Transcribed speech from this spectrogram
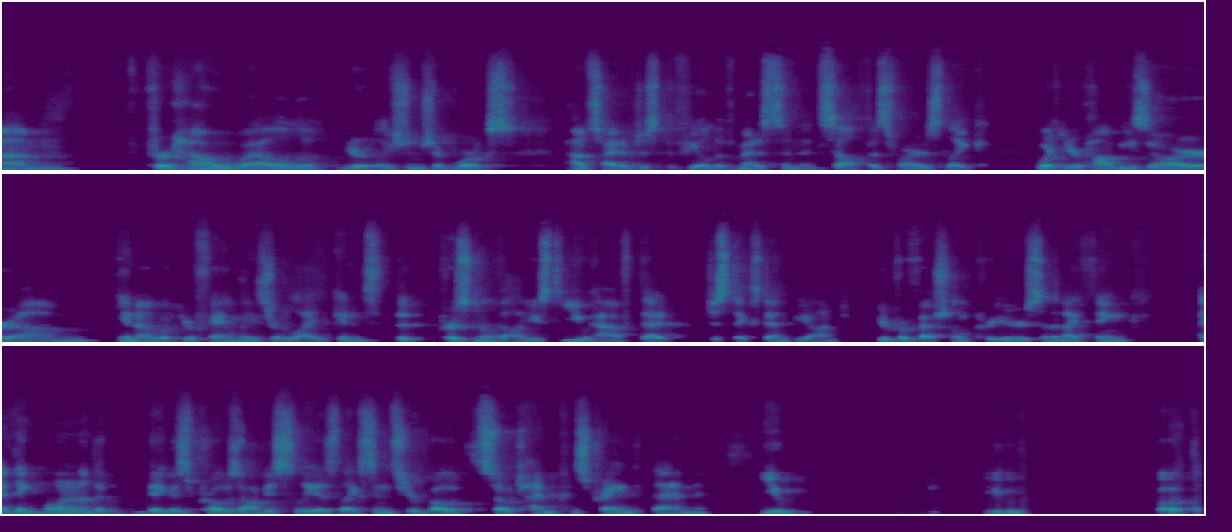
um, for how well your relationship works outside of just the field of medicine itself, as far as like what your hobbies are, um, you know, what your families are like, and the personal values you have that just extend beyond your professional careers. And then I think I think one of the biggest pros, obviously, is like since you're both so time constrained, then you you both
